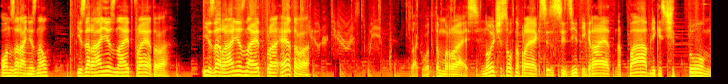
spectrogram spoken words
Он заранее знал. И заранее знает про этого. И заранее знает про этого. Так, вот это мразь. 0 часов на проекте. Сидит, играет на паблике с щитом.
